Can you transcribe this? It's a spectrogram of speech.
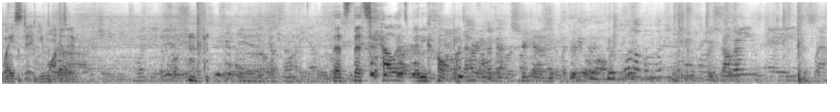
Waste it. You want to. that's that's how it's been going. Hold up,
